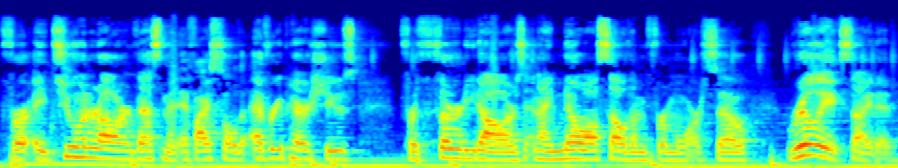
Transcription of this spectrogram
for a $200 investment if I sold every pair of shoes for $30 and I know I'll sell them for more. So really excited.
